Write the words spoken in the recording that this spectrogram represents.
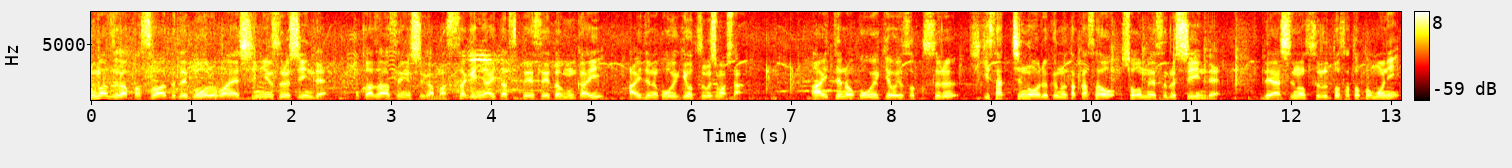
沼津がパスワークでゴール前へ侵入するシーンで岡澤選手が真っ先に空いたスペースへと向かい相手の攻撃を潰しました。相手の攻撃を予測する引き察知能力の高さを証明するシーンで出足の鋭さとともに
